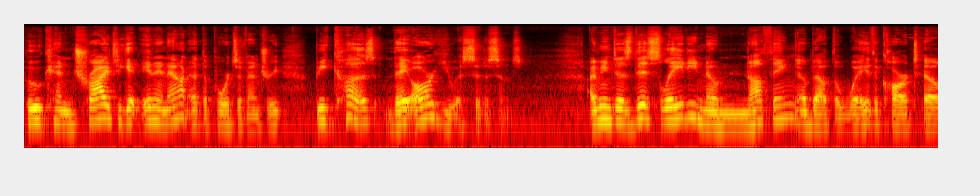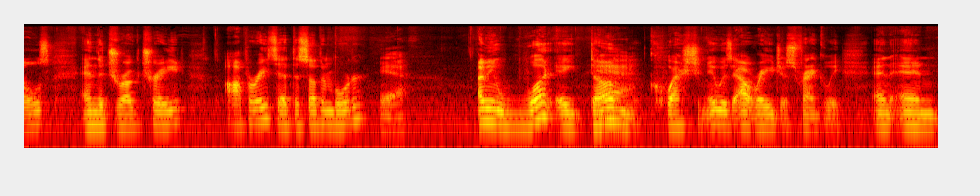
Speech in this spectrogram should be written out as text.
who can try to get in and out at the ports of entry because they are U.S. citizens. I mean, does this lady know nothing about the way the cartels and the drug trade operates at the southern border? Yeah. I mean, what a dumb Yeah. question. It was outrageous, frankly, and and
